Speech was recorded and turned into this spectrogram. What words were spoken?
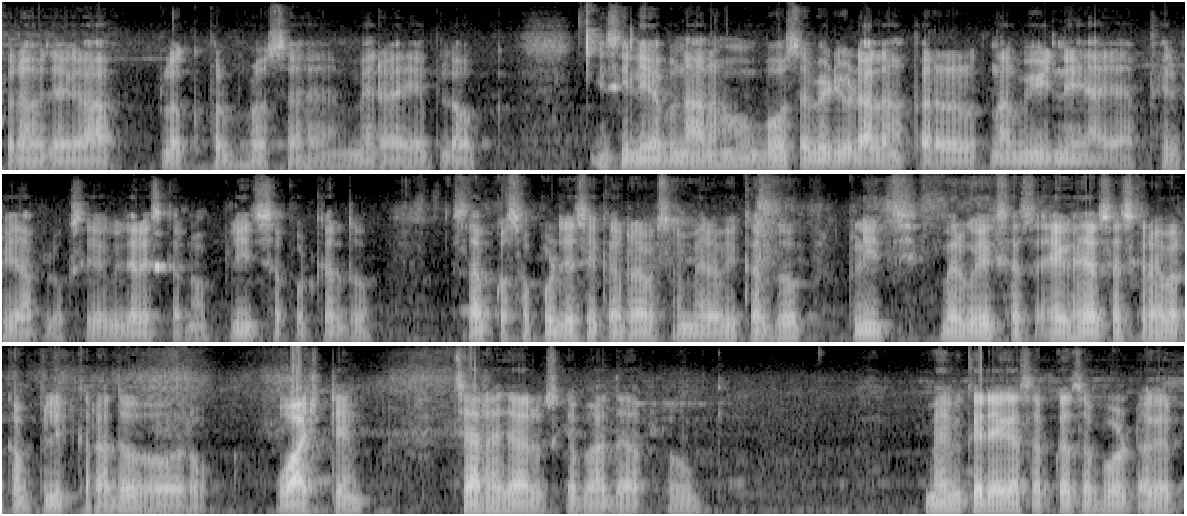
पूरा हो जाएगा। आप लोग पर भरोसा है मेरा ये ब्लॉग इसीलिए बना रहा हूँ। बहुत सा वीडियो डाला, पर उतना व्यूज़ नहीं आया। फिर भी आप लोग से गुजारिश कर रहा हूँ। प्लीज़ सपोर्ट कर दो। सबको सपोर्ट जैसे कर रहा है, वैसे मेरा भी कर दो। प्लीज़ मेरे को एक एक हज़ार सब्सक्राइबर कंप्लीट करा दो और वॉच टाइम चार हज़ार, उसके बाद आप लोग, मैं भी करेगा सबका सपोर्ट अगर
